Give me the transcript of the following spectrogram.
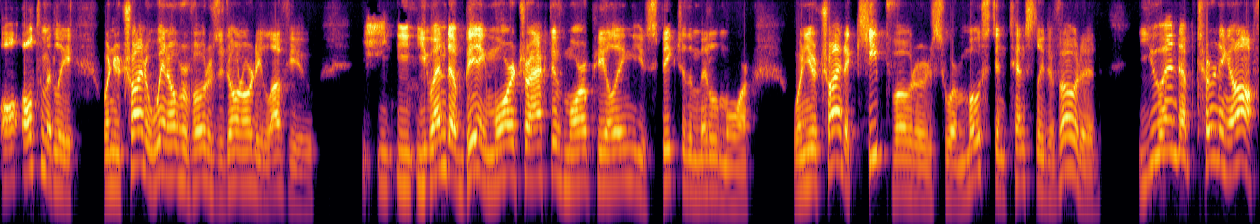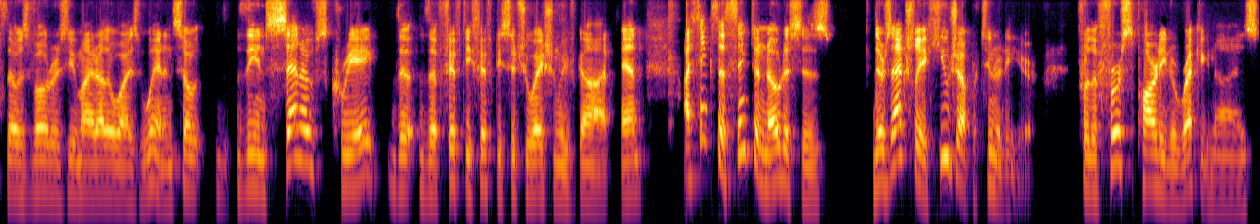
Ultimately, when you're trying to win over voters who don't already love you, you end up being more attractive, more appealing, you speak to the middle more. When you're trying to keep voters who are most intensely devoted, you end up turning off those voters you might otherwise win. And so the incentives create the, the 50 50 situation we've got. And I think the thing to notice is there's actually a huge opportunity here for the first party to recognize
